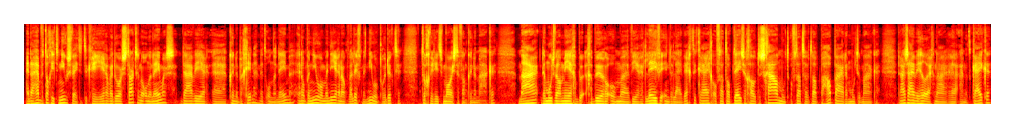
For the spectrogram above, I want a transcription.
En daar hebben we toch iets nieuws weten te creëren, waardoor startende ondernemers daar weer uh, kunnen beginnen met ondernemen. En op een nieuwe manier en ook wellicht met nieuwe producten toch weer iets moois ervan kunnen maken. Maar er moet wel meer gebe gebeuren om uh, weer het leven in de lei weg te krijgen. Of dat op deze grote schaal moet, of dat we het wat behapbaarder moeten maken. Daar zijn we heel erg naar uh, aan het kijken.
